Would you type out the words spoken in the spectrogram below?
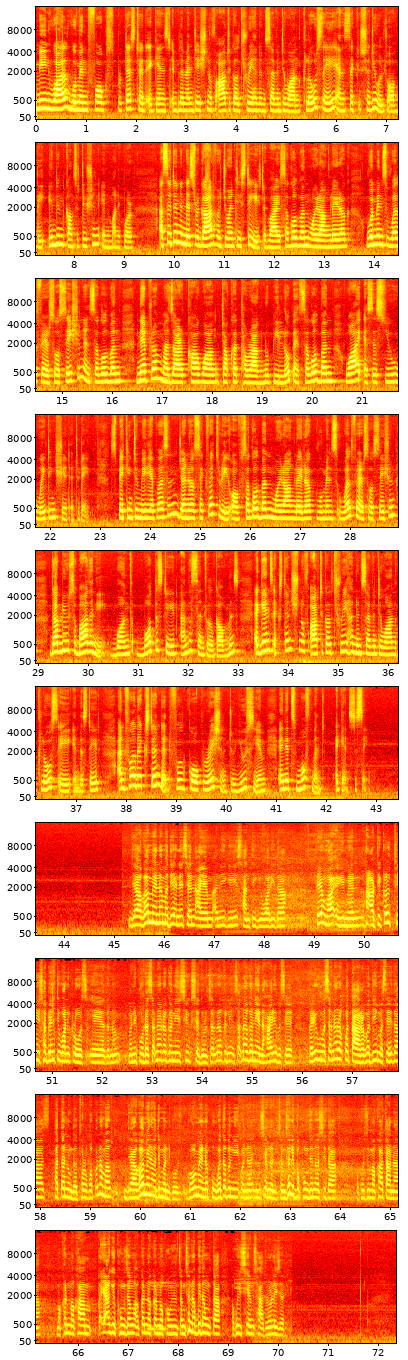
Meanwhile, women folks protested against implementation of Article 371 Clause A and 6 Schedule of the Indian Constitution in Manipur. A sit-in in this regard was jointly staged by Sagolban Moirang Leirak Women's Welfare Association and Sagolban Nepram Mazar Kawang Chakat Thaurang Nupi Lop at Sagolban YSSU waiting shed today. Speaking to media person, General Secretary of Sagolban Moirang Leirak Women's Welfare Association, W. Subhadani, warned both the state and the central governments against extension of Article 371 Clause A in the state and further extended full cooperation to UCM in its movement against the same. Jaga mena madi NSN IM anigi santi giwarida framework agreement article 371 clause a dana manipur da sana ragani six schedule chala gani sana gani na hari base kari gum sana rakpa tarabadi mase da phatanung da tholpa pana ma jaga me na manipur government na puga da bani koina insem na changhali ba khongjana sida khoi ju makha ta na makhan makha kaya gi khongjang akan akan ma khongjang changhana gi dang ta khoi sem sa dro le jare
